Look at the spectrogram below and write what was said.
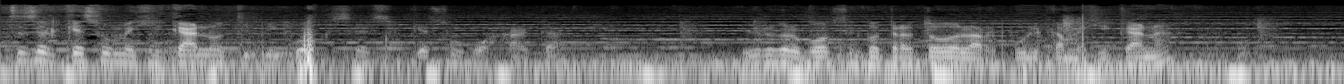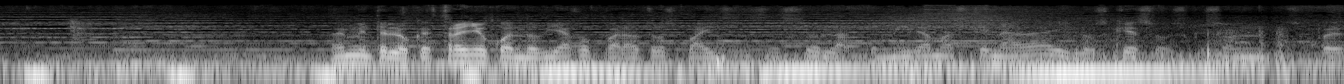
Este es el queso mexicano típico, que es el queso Oaxaca. Yo creo que lo podemos encontrar todo en la República Mexicana. Obviamente lo que extraño cuando viajo para otros países es la comida más que nada y los quesos, que son súper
